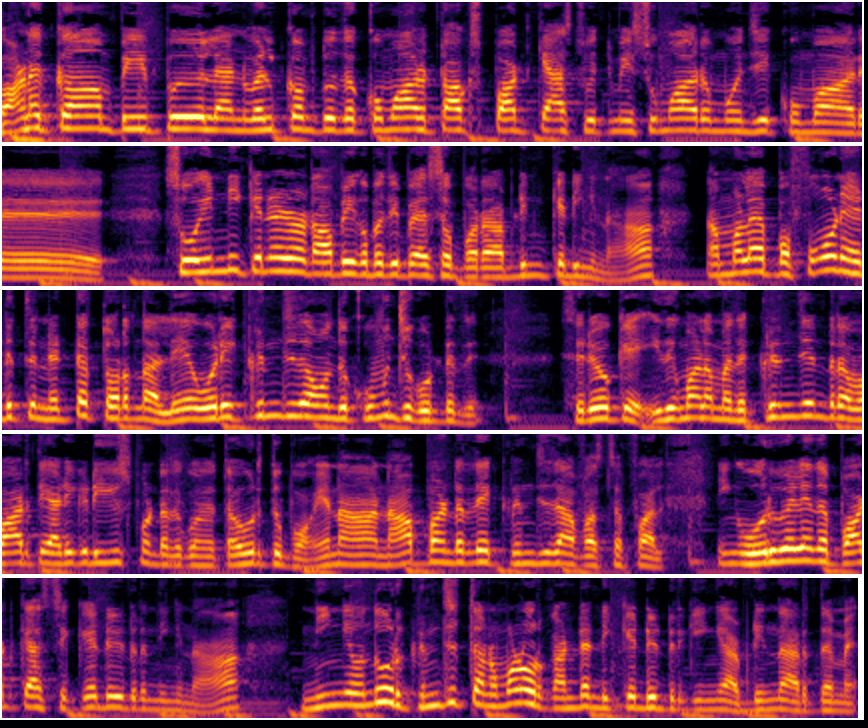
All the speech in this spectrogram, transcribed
வணக்கம் people and welcome to the Kumar talks podcast with me சுமார் மூஞ்சி குமார். ஸோ இன்னைக்கு என்னோட டாப்பிக்கை பற்றி பேச போகிறேன் அப்படின்னு கேட்டிங்கன்னா நம்மளாம் இப்போ ஃபோனை எடுத்து நெட்டை திறந்தாலே ஒரே கிரிஞ்சு தான் வந்து குமிஞ்சு கொட்டுது. சரி ஓகே இது மேலே நம்ம அந்த கிரிஞ்சுன்ற வார்த்தையை அடிக்கடி யூஸ் பண்ணுறது கொஞ்சம் தவிர்த்துப்போம். ஏன்னா நான் பண்ணுறதே கிரிஞ்சு தான் ஃபர்ஸ்ட் ஆஃப் ஆல் நீங்கள் ஒருவேளை இந்த பாட்காஸ்ட்டை கேட்டுகிட்டு இருந்தீங்கன்னா நீங்கள் வந்து ஒரு கிரிஞ்சுத்தனமான ஒரு கண்டென்ட் கேட்டுட்டு இருக்கீங்க அப்படின்னு தான் அர்த்தமே.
